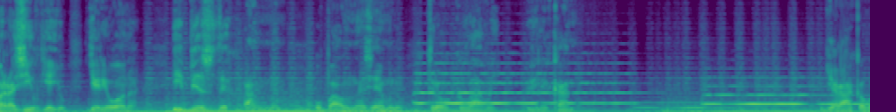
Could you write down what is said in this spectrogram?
поразил ею Гериона и бездыханным упал на землю трехглавый великан. Геракл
